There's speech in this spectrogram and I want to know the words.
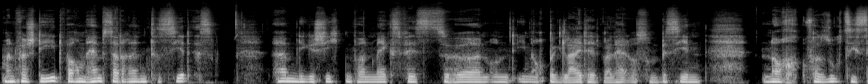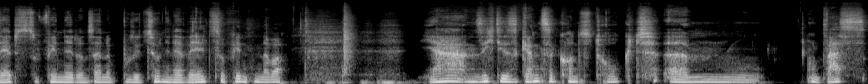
man versteht, warum Hamster daran interessiert ist, ähm, die Geschichten von Max Fist zu hören und ihn auch begleitet, weil er auch so ein bisschen noch versucht, sich selbst zu finden und seine Position in der Welt zu finden. Aber ja, an sich dieses ganze Konstrukt, ähm, was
